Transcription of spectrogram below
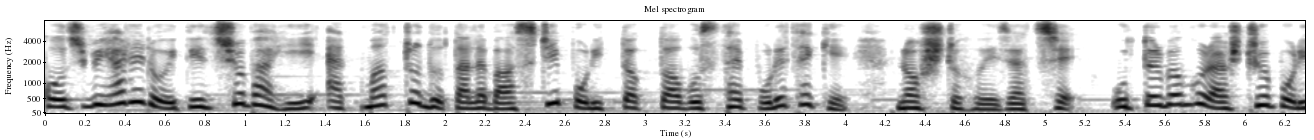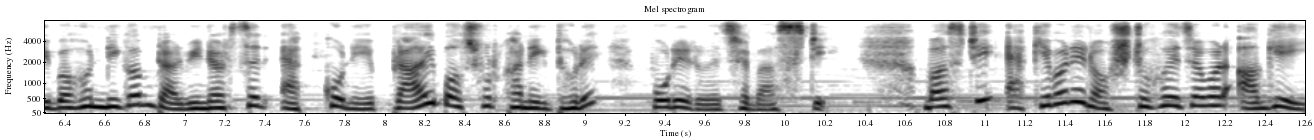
কোচবিহারের ঐতিহ্যবাহী একমাত্র দোতলা বাসটি পরিত্যক্ত অবস্থায় পড়ে থেকে নষ্ট হয়ে যাচ্ছে। উত্তরবঙ্গ রাষ্ট্রীয় পরিবহন নিগম টার্মিনার্সের এক কোণে প্রায় বছর খানিক ধরে পড়ে রয়েছে বাসটি। বাসটি একেবারে নষ্ট হয়ে যাওয়ার আগেই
